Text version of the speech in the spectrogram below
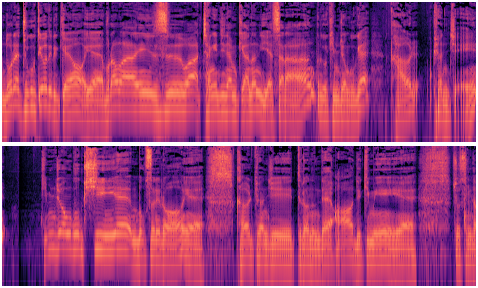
노래 두 곡 띄워드릴게요. 예, 브라운 아이즈와 장혜진이 함께하는 옛사랑 그리고 김종국의 가을 편지. 김종국 씨의 목소리로 예 가을 편지 들었는데 아 느낌이 예 좋습니다.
